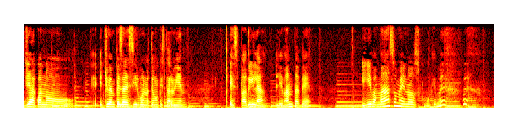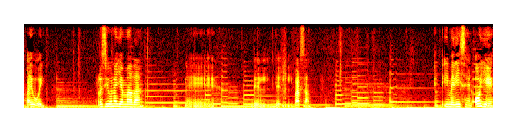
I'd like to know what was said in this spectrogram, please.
ya cuando yo empecé a decir, bueno, tengo que estar bien, espabila, levántate, y iba más o menos como que me... Ahí voy recibo una llamada del, del, Barça. Y me dicen, oye,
